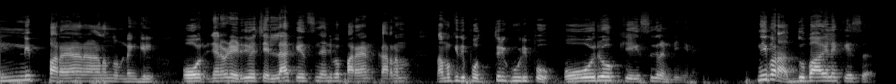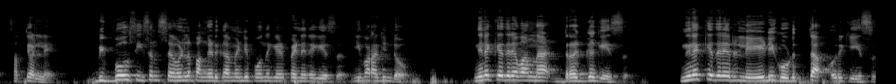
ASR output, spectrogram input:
എണ്ണി പറയാനാണെന്നുണ്ടെങ്കിൽ ഓരോ ഞാനിവിടെ എഴുതി വെച്ച എല്ലാ കേസും ഞാനിപ്പോൾ പറയാൻ കാരണം നമുക്കിതിപ്പോൾ ഒത്തിരി കൂടി കൂടിപ്പോവും ഓരോ കേസുകളുണ്ട് ഇങ്ങനെ. നീ പറ ദുബായിലെ കേസ് സത്യമല്ലേ? ബിഗ് ബോസ് സീസൺ സെവനിൽ പങ്കെടുക്കാൻ വേണ്ടി പോകുന്ന പെണ്ണിന്റെ കേസ് നീ പറഞ്ഞിട്ടോ നിനക്കെതിരെ വന്ന ഡ്രഗ് കേസ് നിനക്കെതിരെ ഒരു ലേഡി കൊടുത്ത ഒരു കേസ്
